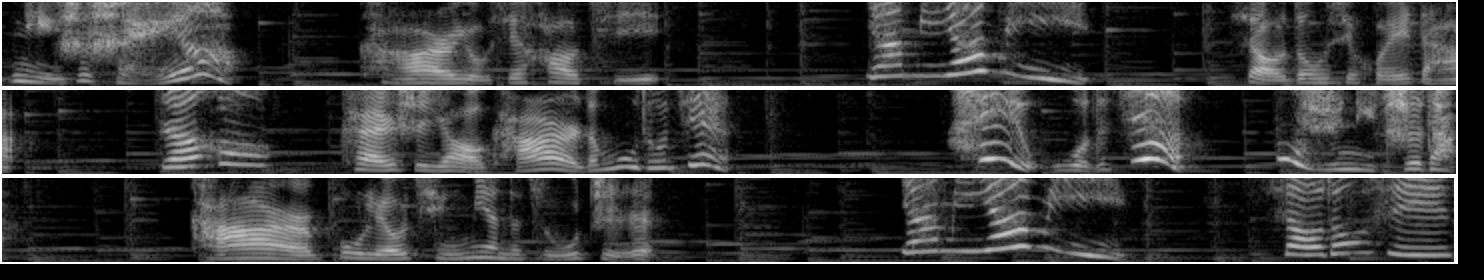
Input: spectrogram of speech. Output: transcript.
你是谁呀？卡尔有些好奇。呀咪呀咪！小东西回答，然后开始咬卡尔的木头剑。嘿，我的剑，不许你吃它！卡尔不留情面的阻止。呀咪呀咪，小东西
